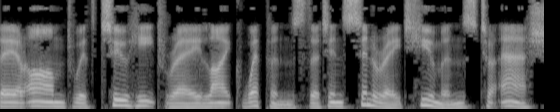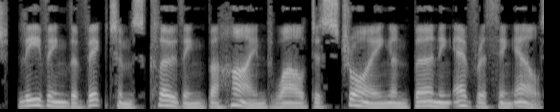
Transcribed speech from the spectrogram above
They are armed with two heat ray-like weapons that incinerate humans to ash, leaving the victim's clothing behind while destroying and burning everything else.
